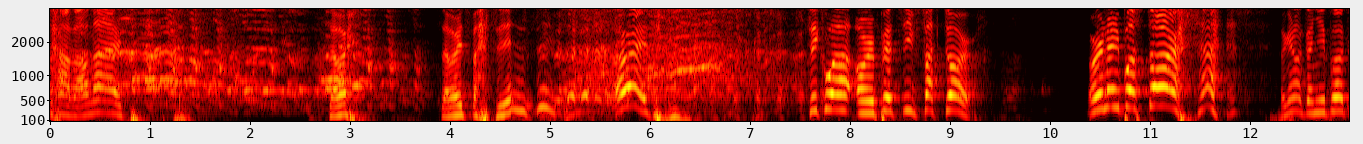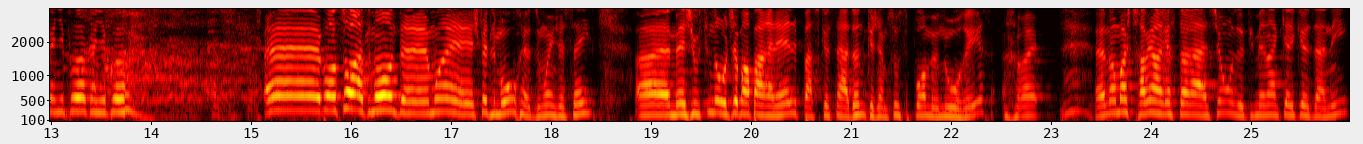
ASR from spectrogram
Tabarnak! Ça va, ça va être facile, tu sais. Alright! C'est quoi un petit facteur? Un imposteur! non, gagnez pas, gagnez pas, gagnez pas. Euh, bonsoir à tout le monde. Euh, moi, euh, je fais de l'humour, du moins j'essaye. Mais j'ai aussi un autre job en parallèle parce que ça donne que j'aime ça aussi pouvoir me nourrir. ouais. Non, moi je travaille en restauration depuis maintenant quelques années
